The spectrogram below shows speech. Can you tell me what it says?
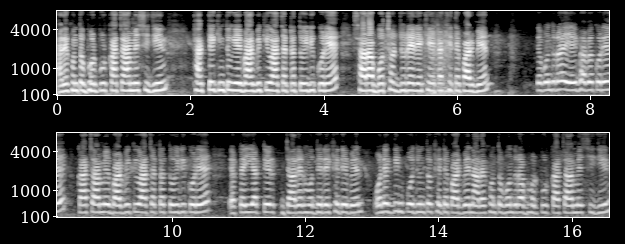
আর এখন তো ভরপুর কাঁচা আমের সিজন থাকতে কিন্তু এই বারবিকিউ আচারটা তৈরি করে সারা বছর জুড়ে রেখে এটা খেতে পারবেন। তো বন্ধুরা, এইভাবে করে কাঁচা আমের বারবিকিউ আচারটা তৈরি করে একটা ইয়ারটের জারের মধ্যে রেখে দেবেন। অনেক দিন পর্যন্ত খেতে পারবেন। আর এখন তো বন্ধুরা ভরপুর কাঁচা আমের সিজন।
